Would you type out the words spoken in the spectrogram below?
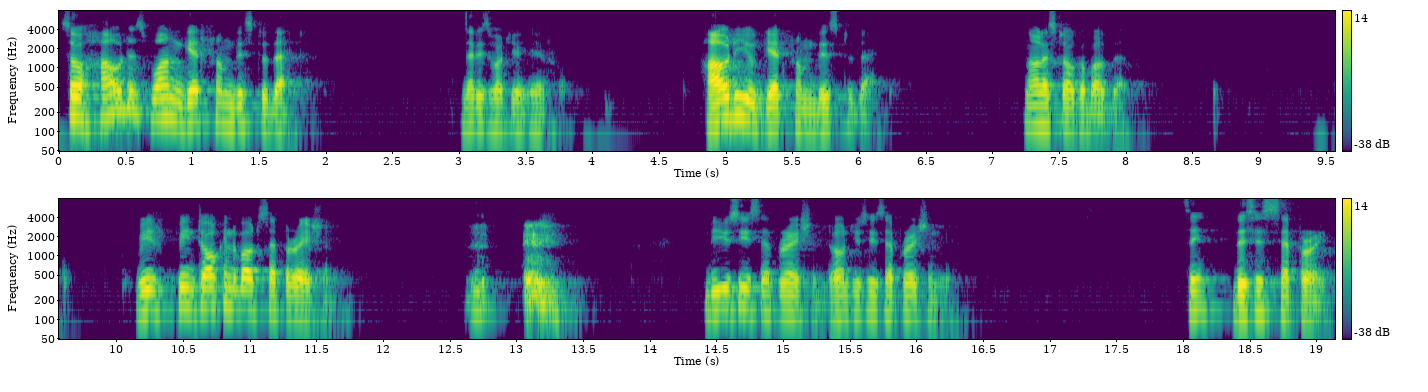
So, how does one get from this to that? That is what you're here for. How do you get from this to that? Now, let's talk about that. We've been talking about separation. do you see separation? Don't you see separation here? See, this is separate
